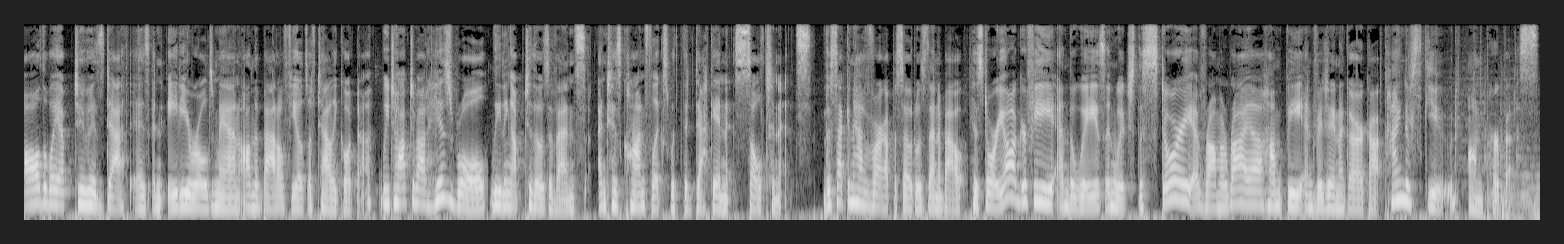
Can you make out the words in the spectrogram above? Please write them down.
all the way up to his death as an 80 year old man on the battlefields of Talikota. We talked about his role leading up to those events and his conflicts with the Deccan sultanates. The second half of our episode was then about historiography and the ways in which the story of Rama Raya, Hampi, and Vijayanagar got kind of skewed on purpose.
